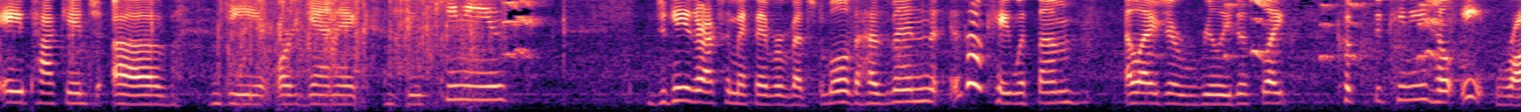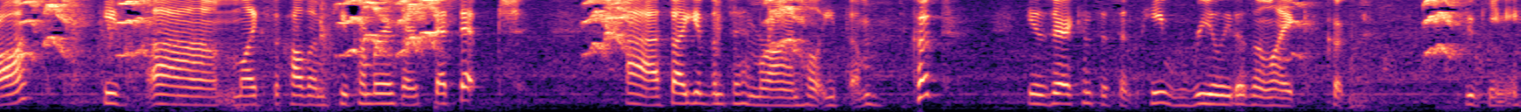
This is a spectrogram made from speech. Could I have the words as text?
a package of the organic zucchinis. Zucchinis are actually my favorite vegetable. The husband is okay with them. Elijah really dislikes cooked zucchini. He'll eat raw. He um, likes to call them cucumbers or tetep. Uh, so I give them to him raw and he'll eat them. Cooked, he is very consistent. He really doesn't like cooked zucchini.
